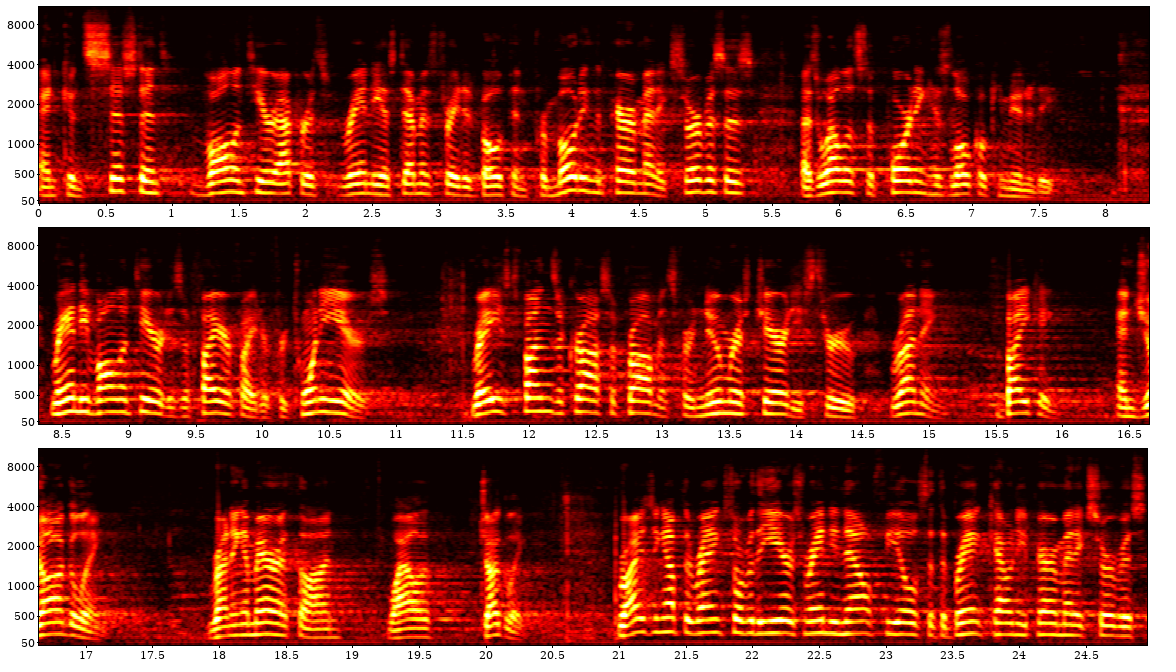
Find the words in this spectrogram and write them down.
and consistent volunteer efforts Randy has demonstrated both in promoting the paramedic services as well as supporting his local community. Randy volunteered as a firefighter for 20 years, raised funds across the province for numerous charities through running, biking, and joggling, running a marathon while juggling. Rising up the ranks over the years, Randy now feels that the Brant County Paramedic Service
